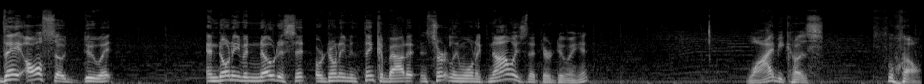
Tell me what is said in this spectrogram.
they also do it and don't even notice it or don't even think about it and certainly won't acknowledge that they're doing it. Why? Because, well,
